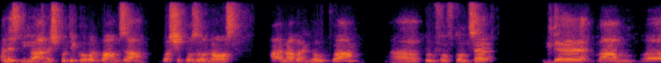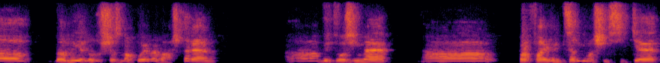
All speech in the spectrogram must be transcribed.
A nezbývá, než poděkovat vám za vaši pozornost a navrhnout vám eh, proof of concept, kde vám velmi jednoduše zmapujeme váš terén, vytvoříme profiling celé vaší sítě.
